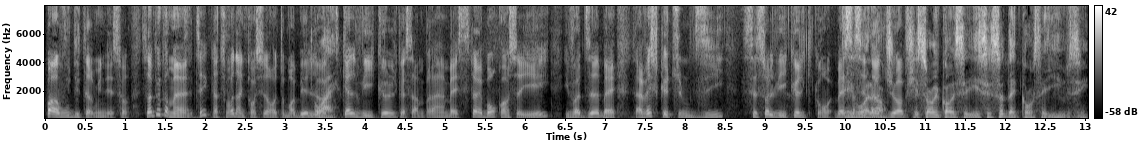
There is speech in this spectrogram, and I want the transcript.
pas à vous de déterminer ça. C'est un peu comme, tu sais, quand tu vas dans une concession automobile, là, Ouais. quel véhicule que ça me prend? Ben, si c'est un bon conseiller, il va te dire, ben, avec ce que tu me dis, c'est ça le véhicule qui convient. Ben, ça, voilà. c'est notre job. C'est ça un conseiller. C'est ça d'être conseiller aussi. Mhm.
